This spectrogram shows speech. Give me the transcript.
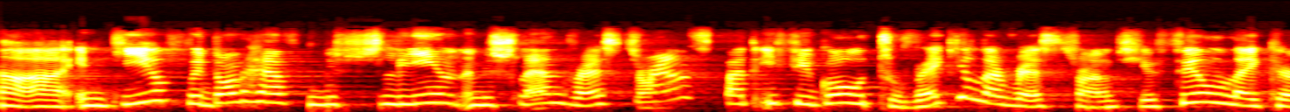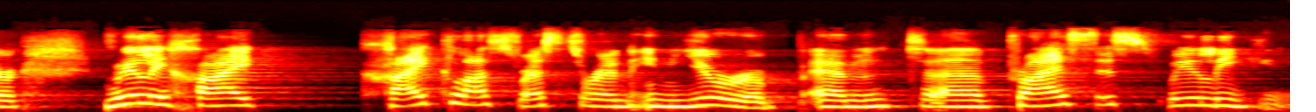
uh, in Kiev, we don't have Michelin Michelin restaurants, but if you go to regular restaurants, you feel like a really high high class restaurant in Europe, and uh, prices really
